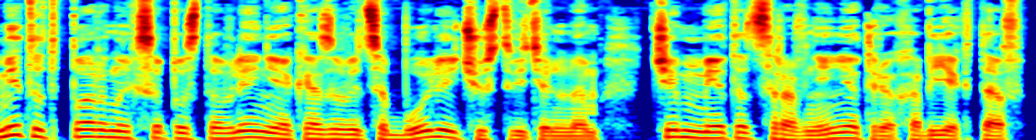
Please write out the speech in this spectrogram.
Метод парных сопоставлений оказывается более чувствительным, чем метод сравнения трех объектов,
